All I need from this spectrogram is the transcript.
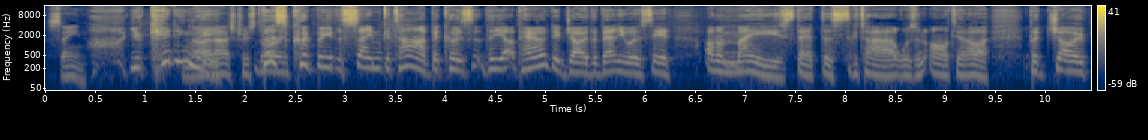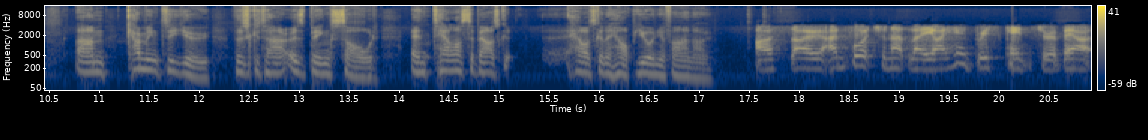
scene. You're kidding No, me? no, no, it's true story. This could be the same guitar because the apparently Joe, the valuer, said, "I'm amazed that this guitar was an Aotearoa." But Joe, um, coming to you, this guitar is being sold, and tell us about how it's going to help you and your whānau. Oh, so unfortunately, I had breast cancer about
